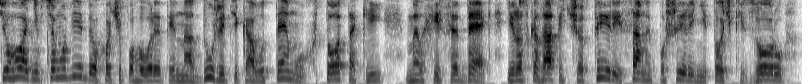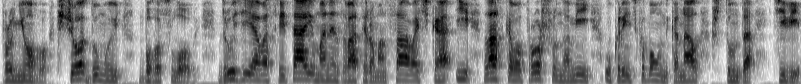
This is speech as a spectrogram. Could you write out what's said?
Сьогодні в цьому відео хочу поговорити на дуже цікаву тему, хто такий Мелхиседек, і розказати чотири саме поширені точки зору про нього, що думають богослови. Друзі, я вас вітаю! Мене звати Роман Савочка і ласкаво прошу на мій українськомовний канал Штунда ТВ.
